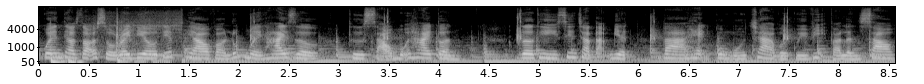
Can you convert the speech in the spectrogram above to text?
quên theo dõi số radio tiếp theo vào lúc 12 giờ thứ 6 mỗi 2 tuần. Giờ thì xin chào tạm biệt và hẹn cùng uống trà với quý vị vào lần sau.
